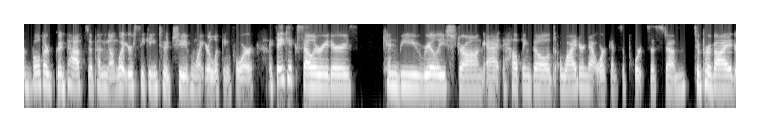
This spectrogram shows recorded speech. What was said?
both are good paths depending on what you're seeking to achieve and what you're looking for. I think accelerators can be really strong at helping build a wider network and support system to provide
